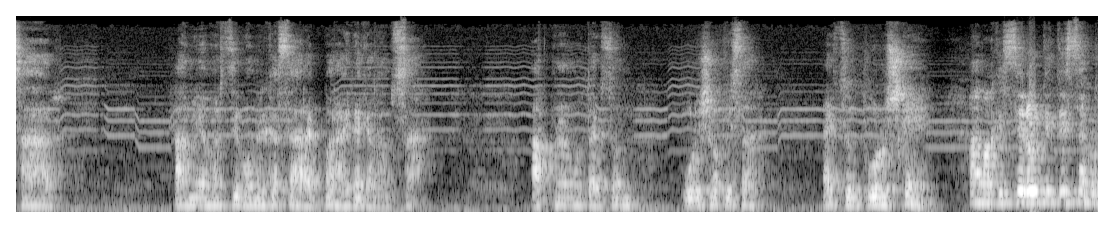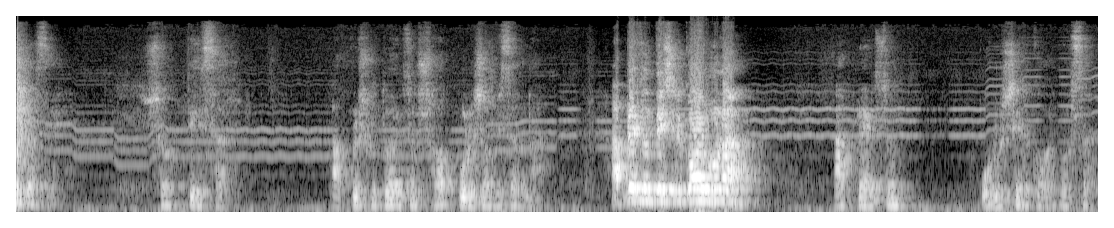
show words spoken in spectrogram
স্যার, আমি আমার জীবনের কাছে আরেকবার হাইরে গেলাম, স্যার। আপনার মতো একজন পুলিশ অফিসার, একজন পুরুষকে আমাকে সেলুট দিতে ইচ্ছা করতেছে। সত্যি, স্যার, আপনি শুধু একজন সৎ পুলিশ অফিসার না, আপনি একজন দেশের গর্ব না, আপনি একজন পুরুষের গর্ব, স্যার।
